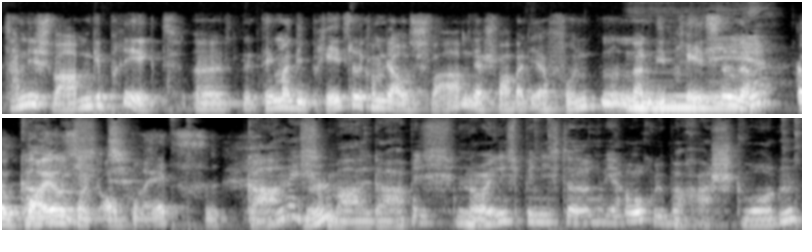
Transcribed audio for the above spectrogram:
das haben die Schwaben geprägt. Äh, Ich denke mal, die Brezel kommt ja aus Schwaben, der Schwabe hat die erfunden und dann die Brezel. Nee, der Bayer sagt auch Brezel. Gar nicht Ne? mal. Da habe ich neulich bin ich da irgendwie auch überrascht worden,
